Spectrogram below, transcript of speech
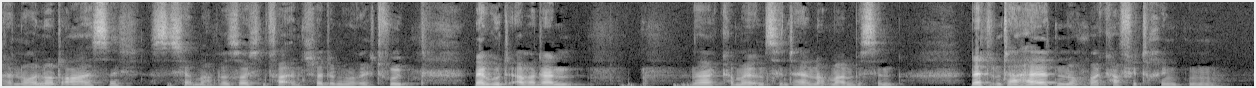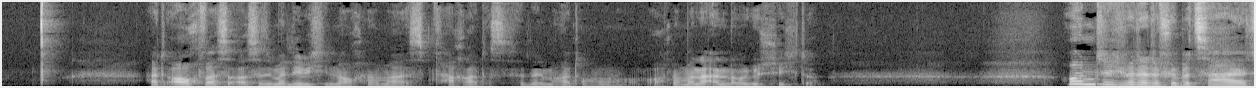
Oder 9.30 Uhr? Das ist ja immer bei solchen Veranstaltungen recht früh. Na gut, aber dann na, kann man uns hinterher nochmal ein bisschen nett unterhalten, nochmal Kaffee trinken. Hat auch was, außerdem erlebe ich ihn auch nochmal als Pfarrer. Das ist ja dann halt auch, auch nochmal eine andere Geschichte. Und ich werde dafür bezahlt.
